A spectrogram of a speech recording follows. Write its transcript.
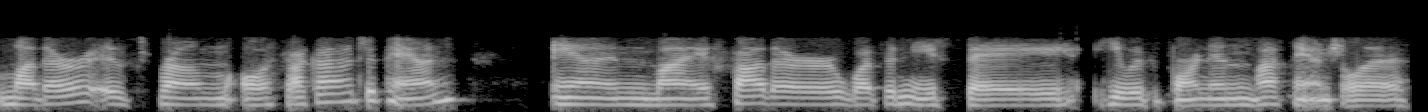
mother is from Osaka, Japan, and my father was a Nisei. He was born in Los Angeles.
